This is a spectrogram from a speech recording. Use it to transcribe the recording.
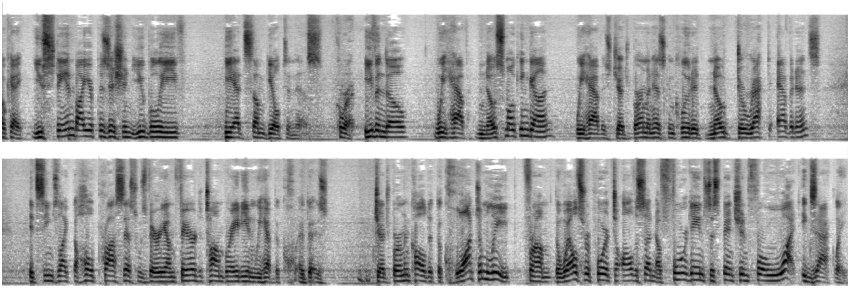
Okay, you stand by your position. You believe he had some guilt in this, Correct. even though we have no smoking gun. We have, as Judge Berman has concluded, no direct evidence. It seems like the whole process was very unfair to Tom Brady, and we have the, uh, as Judge Berman called it, the quantum leap from the Wells report to all of a sudden a four-game suspension for what exactly?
